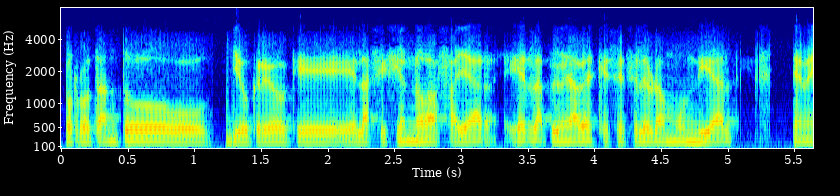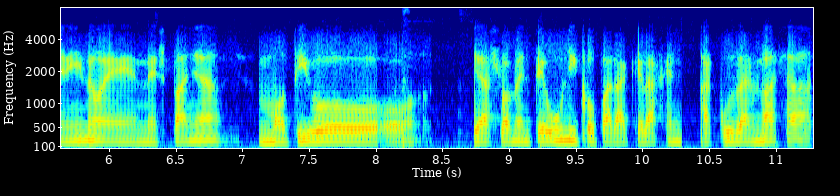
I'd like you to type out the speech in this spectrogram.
Por lo tanto, yo creo que la afición no va a fallar. Es la primera vez que se celebra un mundial femenino en España, motivo ya solamente único para que la gente acuda en masa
